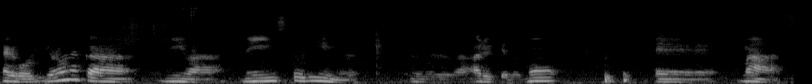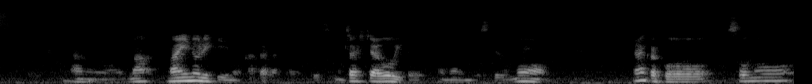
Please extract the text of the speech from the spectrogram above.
なんかこう世の中にはメインストリームはあるけども、えーまあ、あの、ま、マイノリティの方々ってめちゃくちゃ多いと思うんですけども、なんかこう、その、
